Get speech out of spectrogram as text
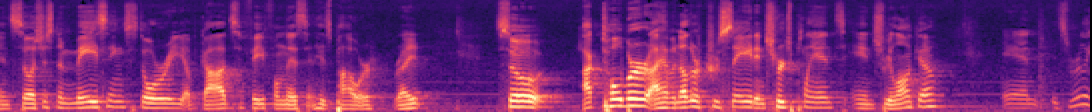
And so it's just an amazing story of God's faithfulness and his power, right? So, October, I have another crusade and church plant in Sri Lanka. And it's really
